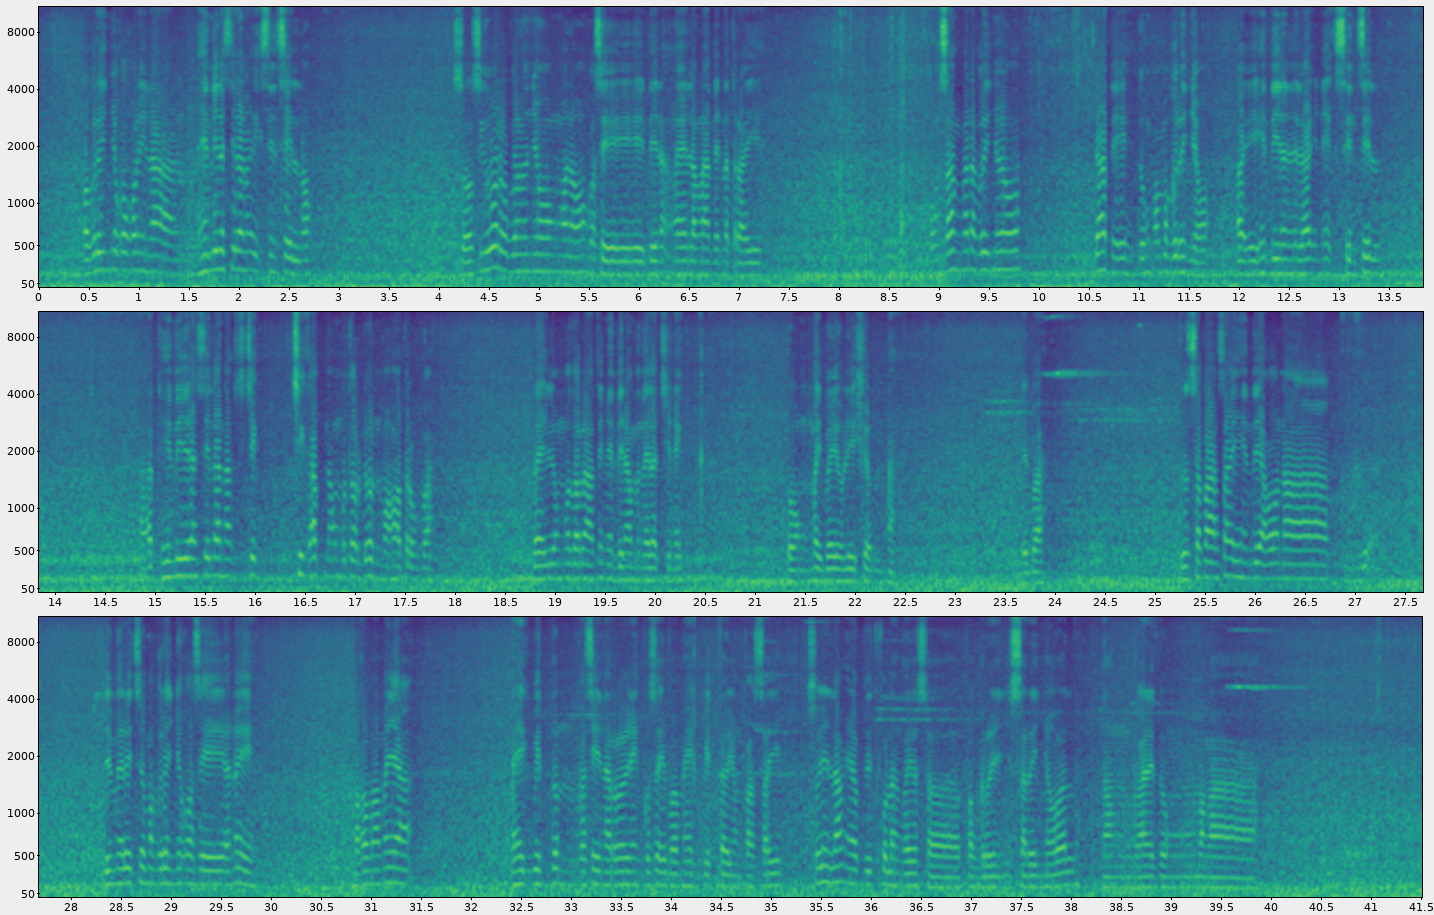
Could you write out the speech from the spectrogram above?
pag-renew ko kanina hindi na sila nag-extend sale no? So siguro ganun yung ano kasi di ngayon lang natin na-try. Kung saan ka nag-renew dati doon ka mag-renew ay hindi na nila in-extensil at hindi na sila nag-check check up ng motor doon mga tropa. Dahil yung motor natin hindi naman nila chinek kung may violation na. 'di ba doon sa Pasay hindi ako nag demerit sa mag-renew kasi ano eh baka mamaya mahigpit doon kasi naririnig ko sa iba mahigpit daw yung Pasay. So yun lang i-update ko lang kayo sa pag sa renewal ng ganitong mga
